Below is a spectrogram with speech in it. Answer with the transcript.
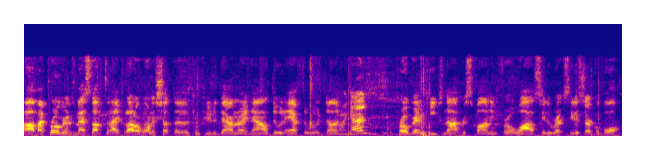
Uh, my program's messed up tonight, but I don't want to shut the computer down right now. I'll do it after we're Are we done. good? The program keeps not responding for a while. See the see the circle ball?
